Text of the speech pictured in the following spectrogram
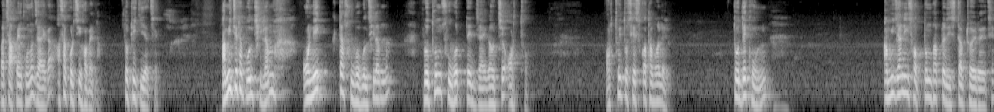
বা চাপের কোনো জায়গা আশা করছি হবে না। তো ঠিকই আছে। আমি যেটা বলছিলাম, অনেকটা শুভ বলছিলাম না, প্রথম শুভত্বের জায়গা হচ্ছে অর্থ। অর্থই তো শেষ কথা বলে। তো দেখুন, আমি জানি সপ্তম ভাবটা ডিস্টার্বড হয়ে রয়েছে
